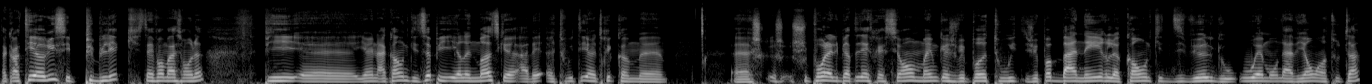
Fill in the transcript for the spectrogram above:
Fait en théorie, c'est public cette information-là. Puis euh, il y a un account qui dit ça. Puis Elon Musk avait tweeté un truc comme euh, je, suis pour la liberté d'expression, même que je vais pas tweet, je vais pas bannir le compte qui divulgue où, est mon avion en tout temps.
